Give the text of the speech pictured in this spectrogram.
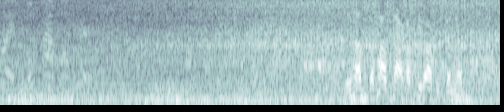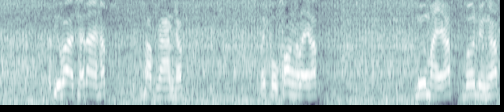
ไม่ลบหน้าหมดเลยนี่ครับสภาพสระครับที่ว่าขุดกันครับก็ถือว่าใช้ได้ครับ สภาพงานครับ ไม่ปกคล้องอะไรครับ มือใหม่ครับ เบอร์หนึ่งครับ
